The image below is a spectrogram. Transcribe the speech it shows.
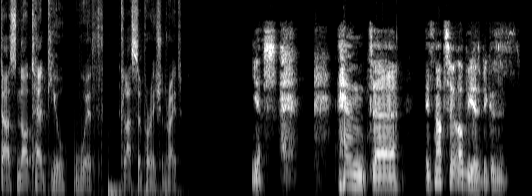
does not help you with class separation, right? Yes, and uh, it's not so obvious because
